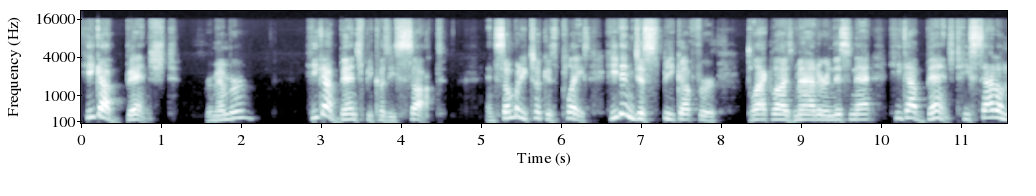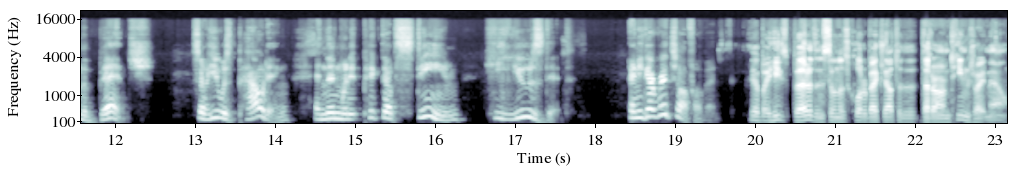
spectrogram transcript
he got benched. Remember? He got benched because he sucked and somebody took his place. He didn't just speak up for Black Lives Matter and this and that. He got benched. He sat on the bench. So he was pouting. And then when it picked up steam, he used it and he got rich off of it. Yeah, but he's better than some of those quarterbacks out there that- that are on teams right now.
